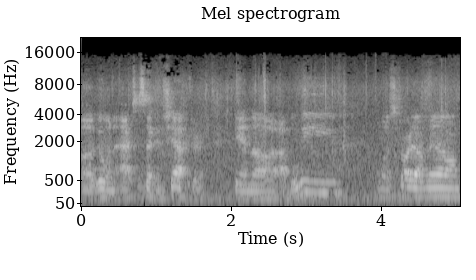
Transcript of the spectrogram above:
uh, go into Acts the second chapter, and uh, I believe I want to start out around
